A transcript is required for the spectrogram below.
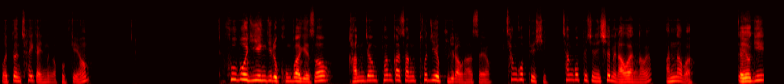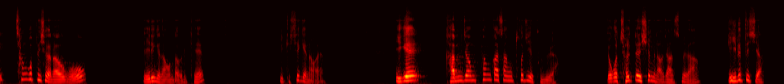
어떤 차이가 있는가 볼게요. 자, 후보지행지를 공부하기 위해서 감정평가상 토지의 분류라고 나왔어요. 참고 표시. 참고 표시는 시험에 나와요, 안 나와요? 안 나와. 그러니까 여기 참고 표시가 나오고 이런 게 나온다 이렇게 이렇게 세 개 나와요. 이게 감정평가상 토지의 분류야. 요거 절대로 시험에 나오지 않습니다. 이런 뜻이야.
